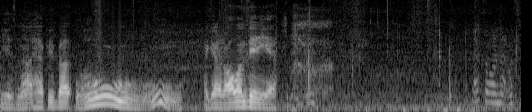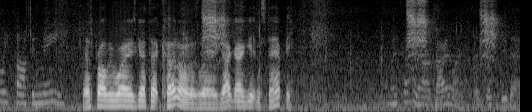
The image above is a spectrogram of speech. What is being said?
He is not happy about. Ooh, ooh. I got it all on video. Mm-hmm. That's one that was sweet talking me. That's probably why he's got that cut on his leg. That guy getting snappy. They said they aren't violent. They just do that.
